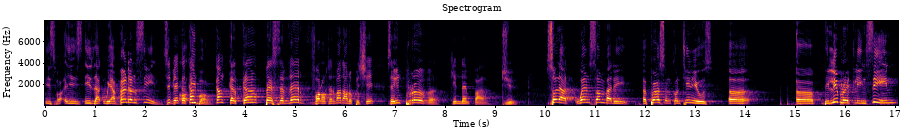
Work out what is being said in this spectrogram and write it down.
is, for, is, is that we abandon sin Si bien que or quand, evil. quand quelqu'un persévère volontairement dans le péché, c'est une preuve qu'il n'aime pas Dieu. So that when somebody, a person continues uh, uh, deliberately in sin,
